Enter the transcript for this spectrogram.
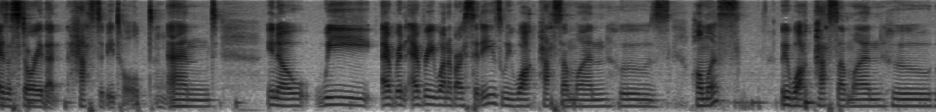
is a story that has to be told. Mm. And you know, we every, in every one of our cities, we walk past someone who's homeless. We walk past someone who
